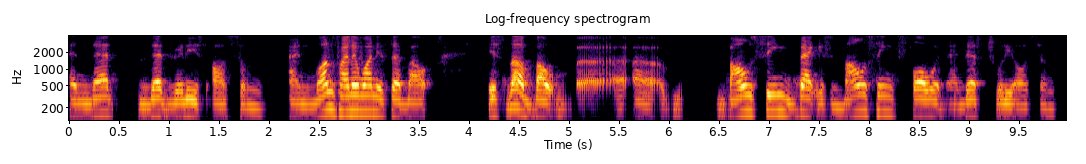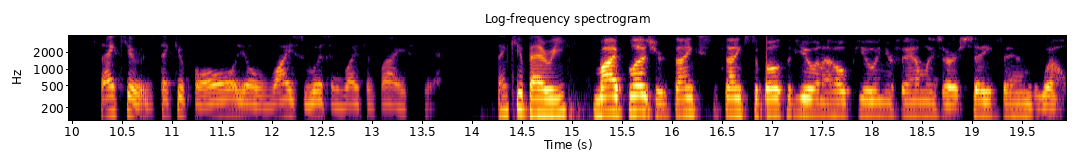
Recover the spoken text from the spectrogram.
and that that really is awesome. And one final one is about it's not about uh, uh, bouncing back; it's bouncing forward, and that's truly awesome. Thank you, thank you for all your wise words and wise advice. Yeah. Thank you, Barry. My pleasure. Thanks thanks to both of you, and I hope you and your families are safe and well.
